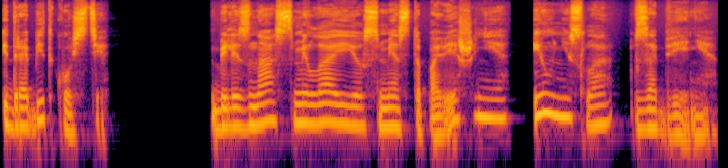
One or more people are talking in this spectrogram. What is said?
и дробит кости. Белизна смела ее с места повешения и унесла в забвение.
